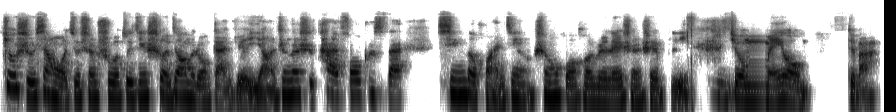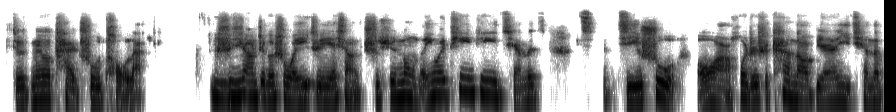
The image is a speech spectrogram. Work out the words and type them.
就是像我就是说最近社交那种感觉一样，真的是太 focus 在新的环境、生活和 relationship 里，就没有对吧？就没有抬出头来。实际上，这个是我一直也想持续弄的，因为听一听以前的集数，偶尔或者是看到别人以前的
